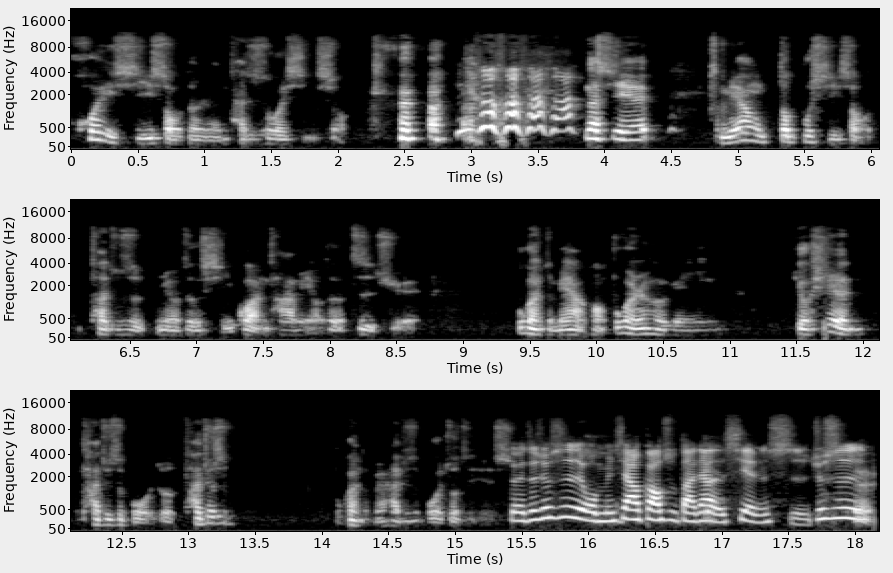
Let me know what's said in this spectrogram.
会洗手的人，他就是会洗手；那些怎么样都不洗手，他就是没有这个习惯，他没有这个自觉。不管怎么样哈，不管任何原因，有些人他就是不会做，他就是不管怎么样，他就是不会做这件事。对，这就是我们现在要告诉大家的现实，就是。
